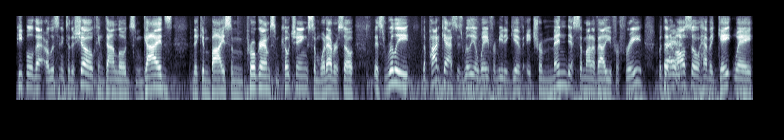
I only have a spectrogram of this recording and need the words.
people that are listening to the show can download some guides. They can buy some programs, some coaching, some whatever. So it's really the podcast is really a way for me to give a tremendous amount of value for free, but then right. also have a gateway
